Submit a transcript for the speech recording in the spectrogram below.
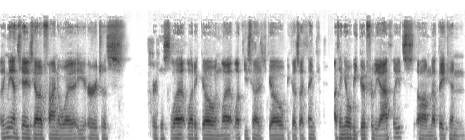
I think the NCAA's got to find a way, or just or just let let it go and let let these guys go because I think I think it will be good for the athletes um, that they can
